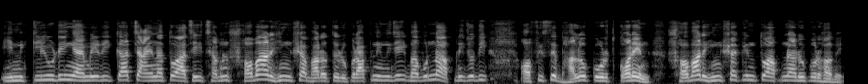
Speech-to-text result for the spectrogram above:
ইনক্লুডিং আমেরিকা, চায়না তো আছেই। ছাড়ুন, সবার হিংসা ভারতের উপর। আপনি নিজেই ভাবুন না, আপনি যদি অফিসে ভালো কর- করেন, সবার হিংসা কিন্তু আপনার উপর হবে।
